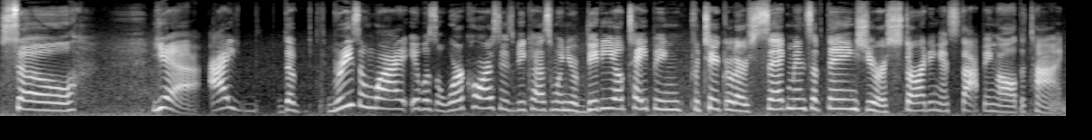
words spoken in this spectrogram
So, yeah, I the reason why it was a workhorse is because when you're videotaping particular segments of things, you're starting and stopping all the time.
